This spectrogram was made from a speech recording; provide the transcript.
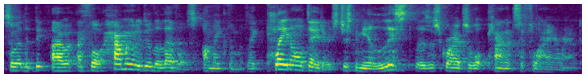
So the, I, I thought, how am I going to do the levels? I'll make them like plain old data. It's just going to be a list that describes what planets are flying around.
